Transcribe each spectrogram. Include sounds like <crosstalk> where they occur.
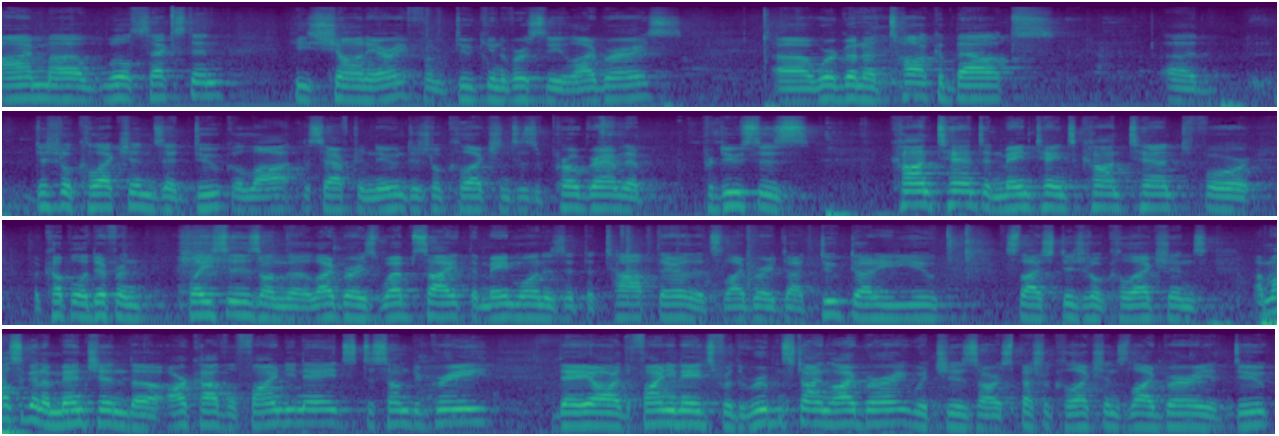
I'm uh, Will Sexton. He's Sean Aery from Duke University Libraries. Uh, we're going to talk about uh, digital collections at Duke a lot this afternoon. Digital Collections is a program that produces content and maintains content for a couple of different places on the library's website. The main one is at the top there. That's library.duke.edu slash digital collections. I'm also going to mention the archival finding aids to some degree. They are the finding aids for the Rubenstein Library, which is our special collections library at Duke,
